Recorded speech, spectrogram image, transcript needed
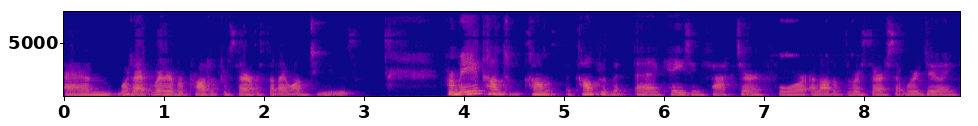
um, whatever, whatever product or service that I want to use. For me, a, com- com- a complicating factor for a lot of the research that we're doing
